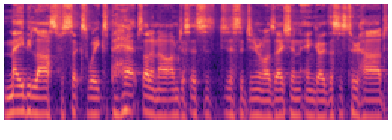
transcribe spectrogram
Maybe last for six weeks, perhaps. I don't know. I'm just it's just- just a generalization, and go. This is too hard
